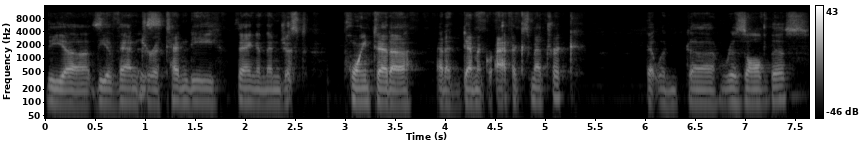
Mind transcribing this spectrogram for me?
the, uh, the event or attendee thing and then just point at a, at a demographics metric that would, uh, resolve this?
